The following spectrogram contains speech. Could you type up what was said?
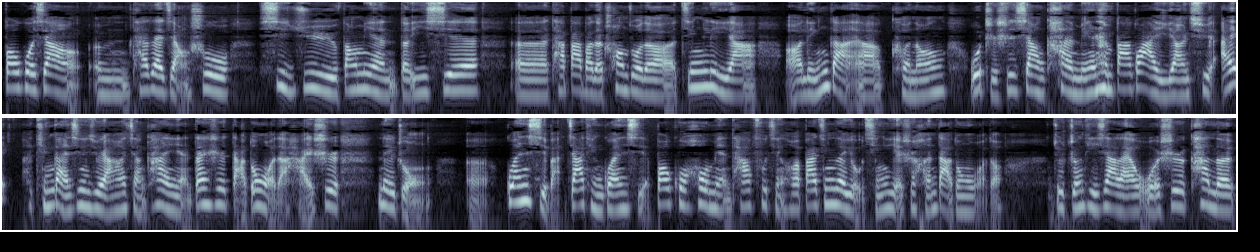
包括像嗯，他在讲述戏剧方面的一些呃，他爸爸的创作的经历呀、呃，灵感呀，可能我只是像看名人八卦一样去，哎，挺感兴趣，然后想看一眼。但是打动我的还是那种呃关系吧，家庭关系，包括后面他父亲和巴金的友情也是很打动我的。就整体下来，我是看的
